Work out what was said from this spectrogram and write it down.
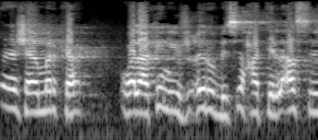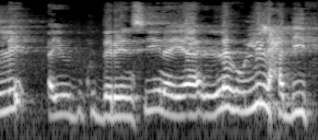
Meeshaa marka walaakin yushciru bisixati اlasli ayuu ku dareensiinayaa lahu lilxadiidi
